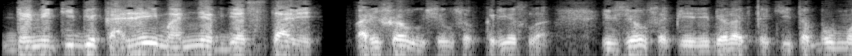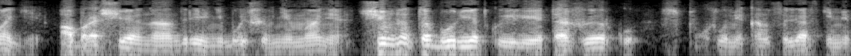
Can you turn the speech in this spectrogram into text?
Да на тебе колейма негде ставить. Паришал уселся в кресло и взялся перебирать какие-то бумаги, обращая на Андрея не больше внимания, чем на табуретку или этажерку с пухлыми канцелярскими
